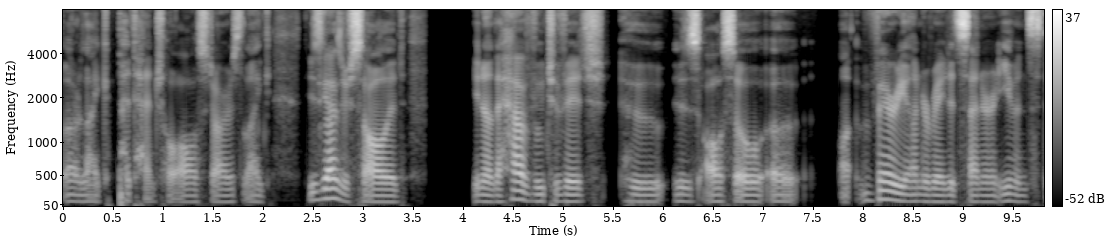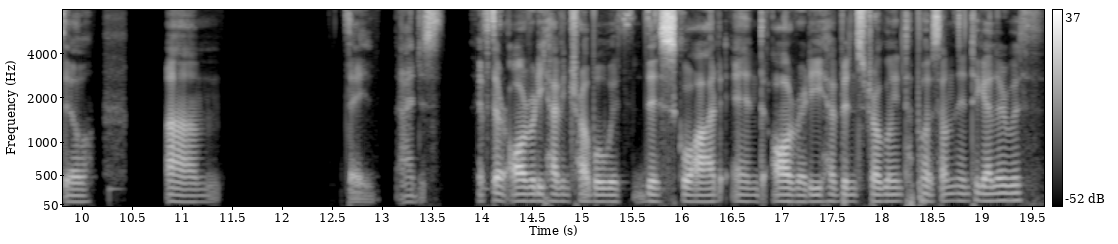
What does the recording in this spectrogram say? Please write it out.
or like potential all stars. Like these guys are solid. You know, they have Vucevic, who is also a, a very underrated center, even still. Um, they I just if they're already having trouble with this squad and already have been struggling to put something together with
